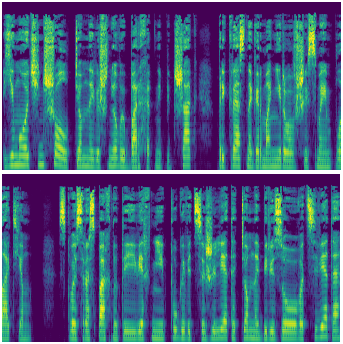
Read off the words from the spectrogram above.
Ему очень шел темно-вишневый бархатный пиджак, прекрасно гармонировавший с моим платьем. Сквозь распахнутые верхние пуговицы жилета темно-бирюзового цвета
